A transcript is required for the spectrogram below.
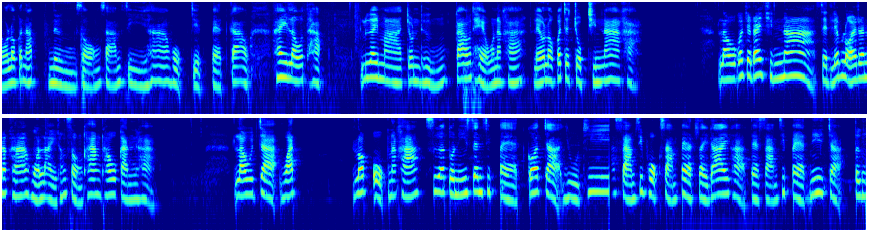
วเราก็นับ 1 2 3 4 5 6 7 8 9 ให้เราถักเลื่อยมาจนถึง 9 แถวนะคะ แล้วเราก็จะจบชิ้นหน้าค่ะ เราก็จะได้ชิ้นหน้าเสร็จเรียบร้อยแล้วนะคะ หัวไหล่ทั้งสองข้างเท่ากันค่ะ เราจะวัด รอบอกนะคะ เสื้อตัวนี้เส้น 18 ก็จะอยู่ที่ 36 38 ใส่ได้ค่ะ แต่ 38 นี่จะตึง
